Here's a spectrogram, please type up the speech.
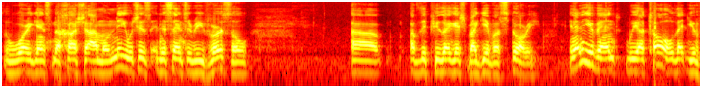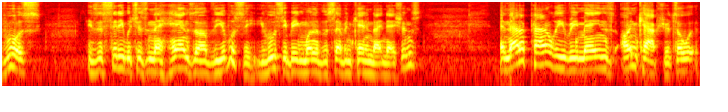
the war against Nachash Amoni, which is, in a sense, a reversal uh, of the Pilegesh Bagiva story. In any event, we are told that Yavuz is a city which is in the hands of the Yavusi, Yavusi being one of the seven Canaanite nations, and that apparently remains uncaptured. So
